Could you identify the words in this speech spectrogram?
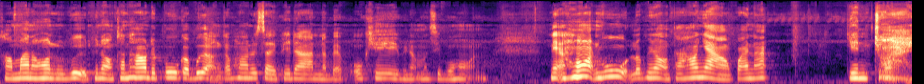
เขามานะห่อนวืดพี่น้องขั้นห้าวได้ปูกระเบื้องกับห้าวได้ใส่เพดานนะแบบโอเคพี่น้องมันสิบห่อน เนี่ยห่อนวูดแล้วพี่น้องถ้าห้าวหยาวออกไปนะ เย็นจ่อย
